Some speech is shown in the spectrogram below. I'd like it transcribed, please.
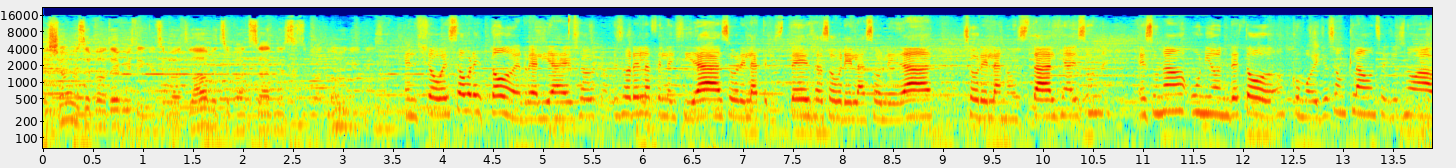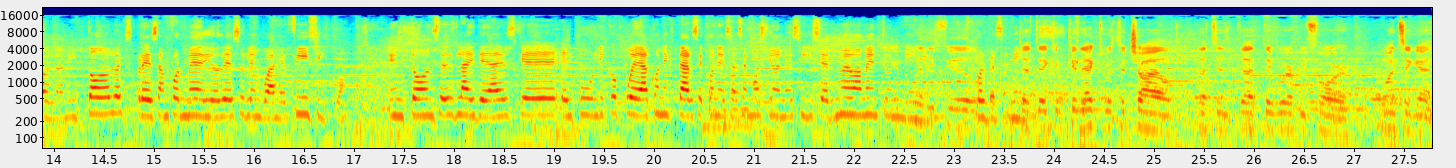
The show is about everything. It's about love, it's about sadness, it's about loneliness. El show es sobre todo, en realidad, es sobre, es sobre la felicidad, sobre la tristeza, sobre la soledad, sobre la nostalgia. Es, un, es una unión de todo. Como ellos son clowns, ellos no hablan y todo lo expresan por medio de su lenguaje físico. Entonces, la idea es que el público pueda conectarse con esas emociones y ser nuevamente un niño, volverse niños. that they can connect with the child that, that they were before once again.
